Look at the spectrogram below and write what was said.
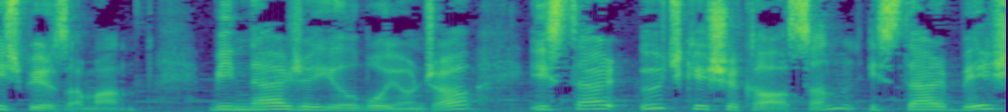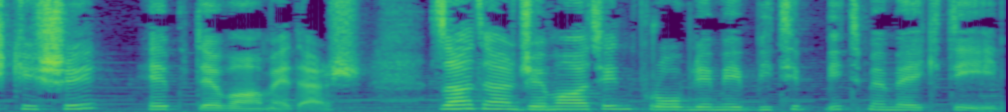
Hiçbir zaman. Binlerce yıl boyunca ister üç kişi kalsın, ister beş kişi hep devam eder. Zaten cemaatin problemi bitip bitmemek değil,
